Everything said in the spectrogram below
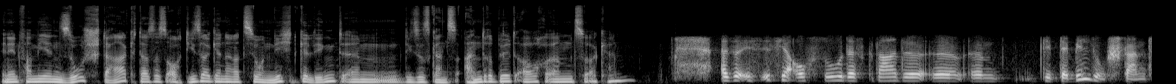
in den Familien so stark, dass es auch dieser Generation nicht gelingt, ähm, dieses ganz andere Bild auch ähm, zu erkennen? Also es ist ja auch so, dass gerade äh, ähm, der Bildungsstand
